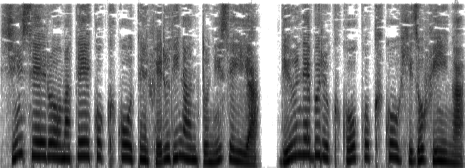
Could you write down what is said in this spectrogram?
神聖ローマ帝国皇帝フェルディナント2世や、リューネブルク広告公妃ゾフィーが、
